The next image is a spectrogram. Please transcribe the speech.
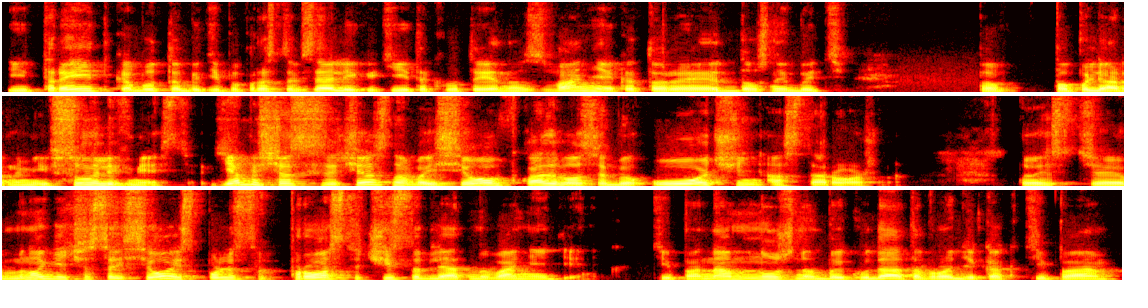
и Trade как будто бы типа просто взяли какие-то крутые названия, которые должны быть популярными, и всунули вместе. Я бы сейчас, если честно, в ICO вкладывался бы очень осторожно. То есть э, многие сейчас ICO используются просто чисто для отмывания денег. Типа нам нужно бы куда-то вроде как типа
